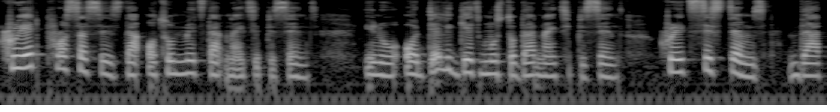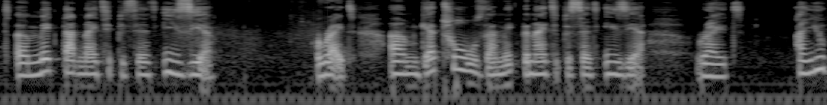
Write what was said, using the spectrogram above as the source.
Create processes that automate that 90% you know, or delegate most of that 90%, create systems that uh, make that 90% easier, right? Um, get tools that make the 90% easier, right? And you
